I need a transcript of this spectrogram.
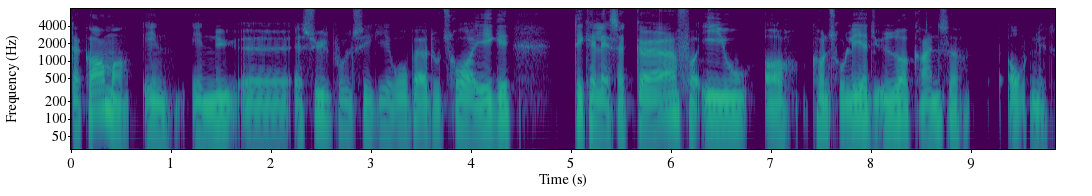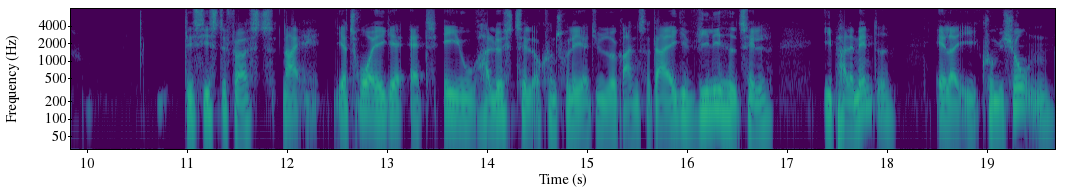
der kommer en, en ny øh, asylpolitik i Europa, og du tror ikke, det kan lade sig gøre for EU at kontrollere de ydre grænser ordentligt? Det sidste først. Nej, jeg tror ikke, at EU har lyst til at kontrollere de ydre grænser. Der er ikke villighed til i parlamentet, eller i kommissionen,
